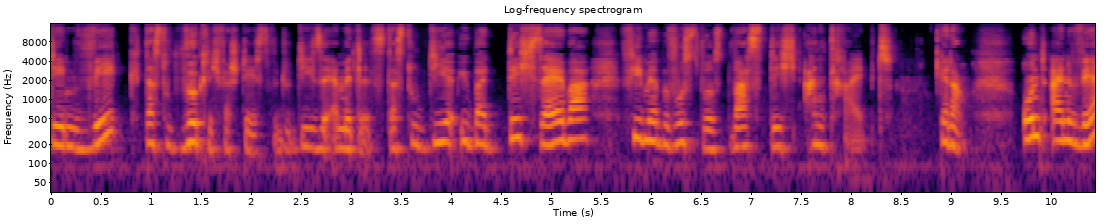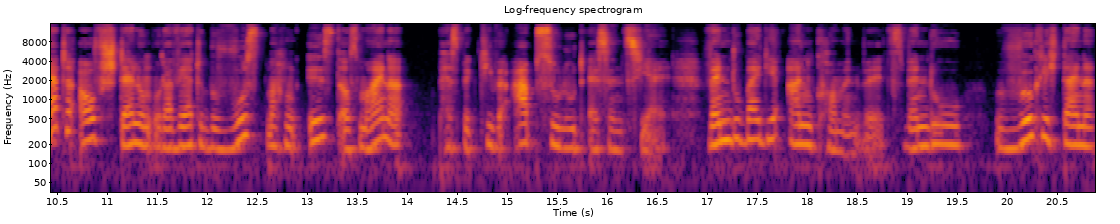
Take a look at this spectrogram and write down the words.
dem Weg, dass du wirklich verstehst, wie du diese ermittelst, dass du dir über dich selber viel mehr bewusst wirst, was dich antreibt. Genau. Und eine Werteaufstellung oder Wertebewusstmachung ist aus meiner Perspektive absolut essentiell. Wenn du bei dir ankommen willst, wenn du wirklich deine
